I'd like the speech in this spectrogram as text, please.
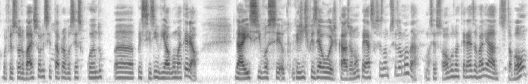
O professor vai solicitar para vocês quando uh, precisa enviar algum material. Daí, se você, o que a gente fizer hoje, caso eu não peça, vocês não precisam mandar. Vão ser só alguns materiais avaliados, tá bom?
